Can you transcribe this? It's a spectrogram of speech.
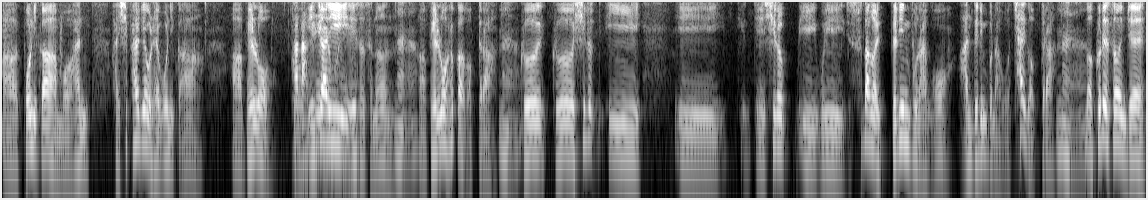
아, 보니까 뭐 한 한 18개월 해 보니까 아, 별로 그 일자리에. 있어서는 네. 어, 별로 효과가 없더라. 네. 그, 그 실업, 이, 이, 이 실업, 이, 우리 수당을 드린 분하고 안 드린 분하고 차이가 없더라. 네. 뭐, 그래서 이제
